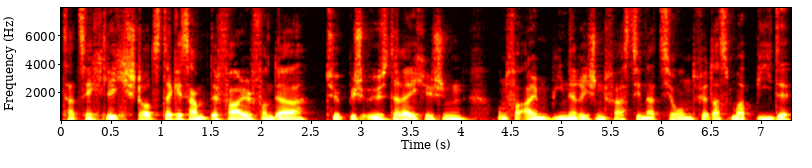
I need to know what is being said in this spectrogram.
Tatsächlich strotzt der gesamte Fall von der typisch österreichischen und vor allem wienerischen Faszination für das Morbide.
